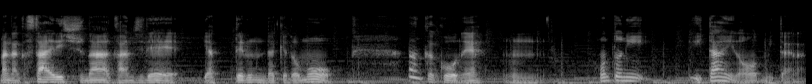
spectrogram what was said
まあなんかスタイリッシュな感じでやってるんだけども、なんかこうね、うん、本当に痛いの？みたいな。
